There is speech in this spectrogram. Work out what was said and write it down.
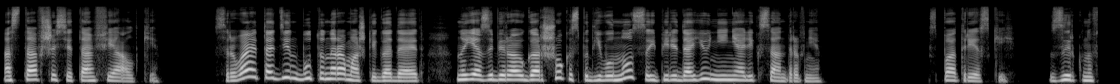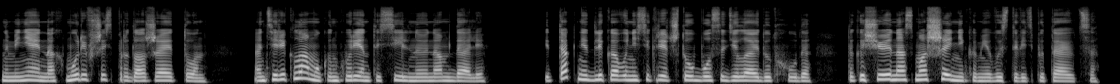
оставшейся там фиалки. Срывает один, будто на ромашке гадает, но я забираю горшок из-под его носа и передаю Нине Александровне. Спад резкий. Зыркнув на меня и нахмурившись, продолжает он. Антирекламу конкуренты сильную нам дали. И так ни для кого не секрет, что у босса дела идут худо, так еще и нас мошенниками выставить пытаются.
